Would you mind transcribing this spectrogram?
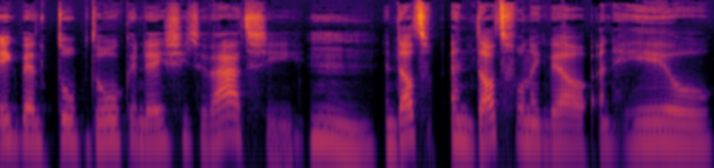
ik ben top dolk in deze situatie. Hmm. En dat, en dat vond ik wel een heel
